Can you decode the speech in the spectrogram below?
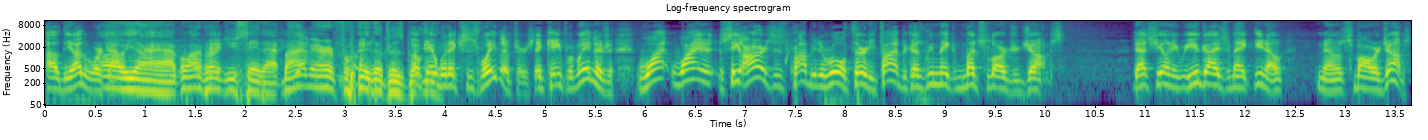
of the other workout. Oh yeah, I have. Oh, I've Okay. heard you say that, but I haven't heard from weightlifters. But Okay, yeah. well, it's just weightlifters. It came from weightlifters. Why? Why? See, ours is probably the rule of thirty-five because we make much larger jumps. That's the only. You guys make you know, you know smaller jumps,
